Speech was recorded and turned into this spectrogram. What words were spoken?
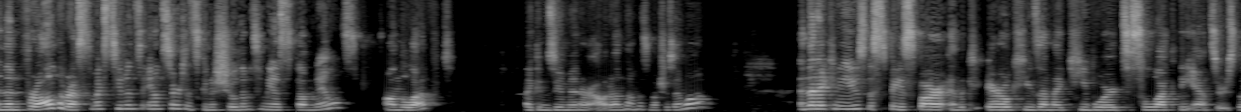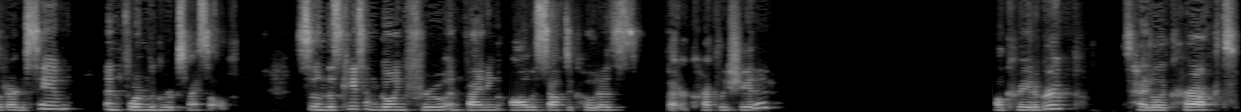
And then for all the rest of my students' answers, it's going to show them to me as thumbnails on the left. I can zoom in or out on them as much as I want. And then I can use the spacebar and the arrow keys on my keyboard to select the answers that are the same and form the groups myself. So in this case, I'm going through and finding all the South Dakotas that are correctly shaded. I'll create a group, title it correct,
